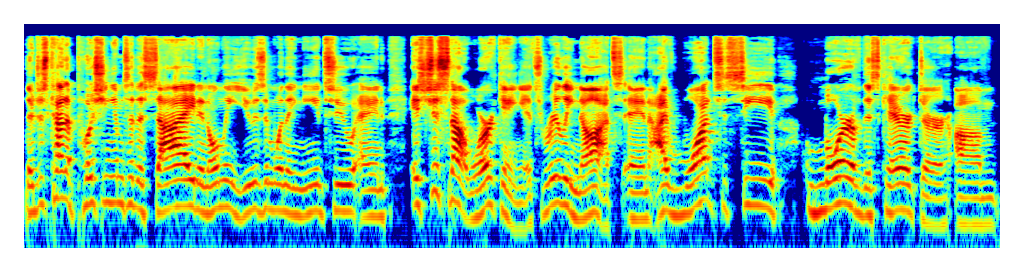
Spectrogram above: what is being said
they're just kind of pushing him to the side and only use him when they need to, and it's just not working. It's really not, and I want to see more of this character. Um,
